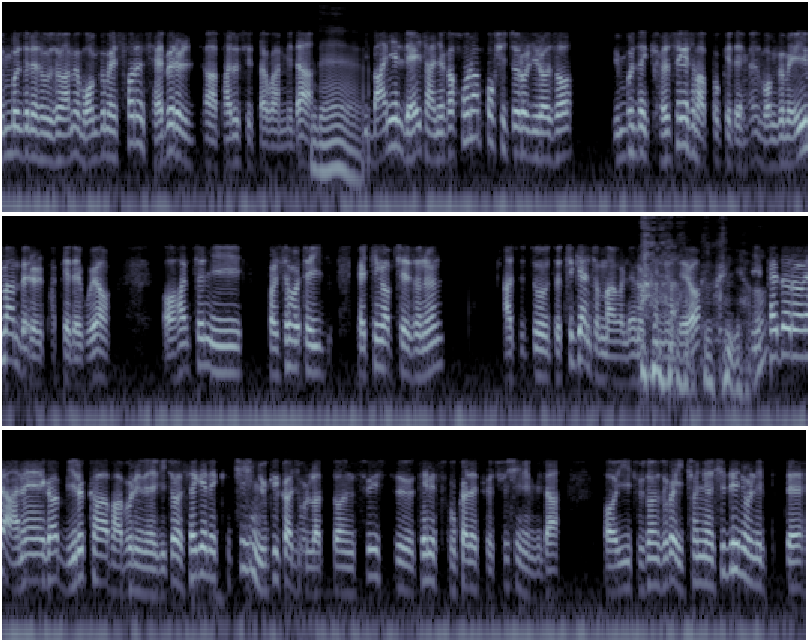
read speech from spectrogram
윔블던에서 우승하면 원금의 33배를 아, 받을 수 있다고 합니다. 네. 이 만일 네 자녀가 혼합복식조를 이뤄서 윔블던 결승에서 맞붙게 되면 원금의 1만 배를 받게 되고요. 어, 하여튼 이 벌써부터 이 베팅 업체에서는 아주 또, 또 특이한 전망을 내놓고 있는데요. 그렇군요. 이 페더러의 아내가 미르카 바브리넥이죠. 세계 랭킹 76위까지 올랐던 스위스 테니스 국가대표 출신입니다. 어, 이 두 선수가 2000년 시드니 올림픽 때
